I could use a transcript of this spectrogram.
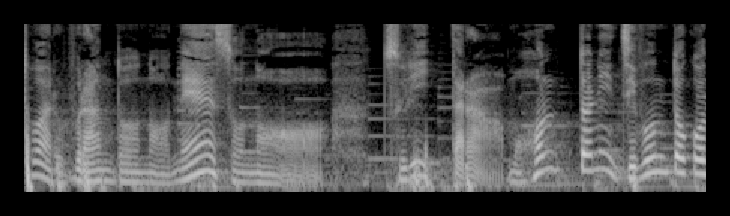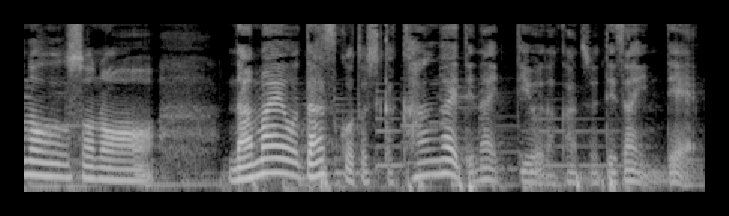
とあるブランドのねその釣り行ったらもう本当に自分とこのその名前を出すことしか考えてないっていうような感じのデザインで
